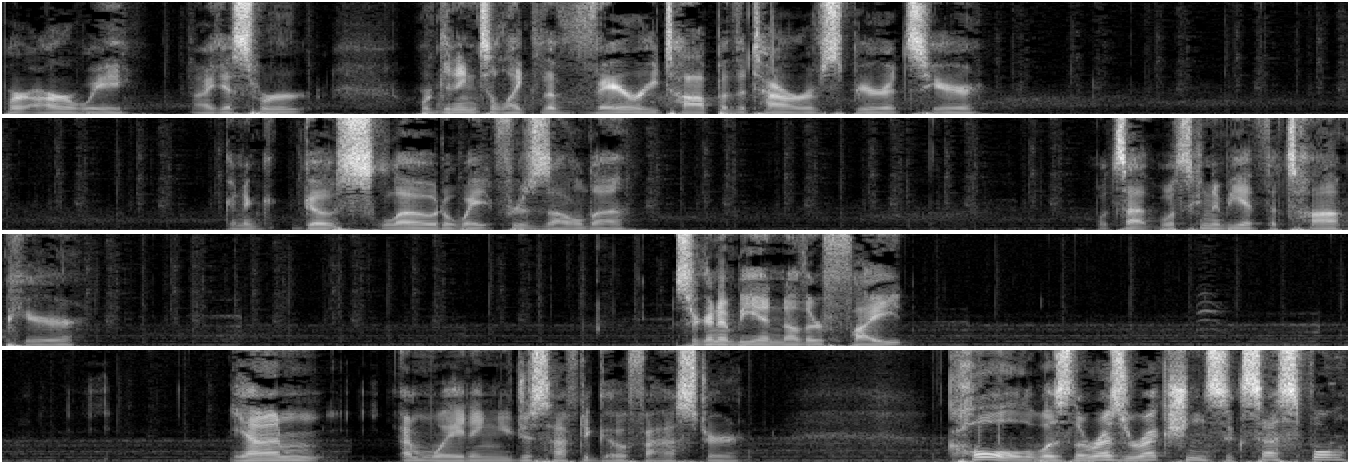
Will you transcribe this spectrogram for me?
Where are we? I guess we're we're getting to like the very top of the Tower of Spirits here. Gonna go slow to wait for Zelda. What's that? What's gonna be at the top here? Is there gonna be another fight? Yeah, I'm I'm waiting. You just have to go faster. Cole, was the resurrection successful?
